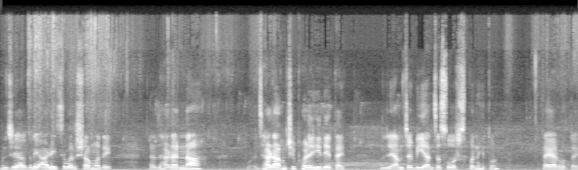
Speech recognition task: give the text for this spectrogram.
म्हणजे अगदी अडीच वर्षामध्ये या झाडांना झाडं आमची फळंही देत आहेत. म्हणजे आमच्या बियांचा सोर्स पण इथून तयार होत आहे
